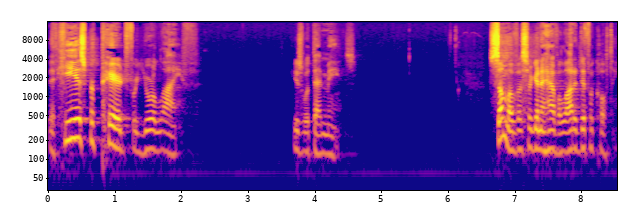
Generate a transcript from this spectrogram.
that He has prepared for your life. Here's what that means some of us are going to have a lot of difficulty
